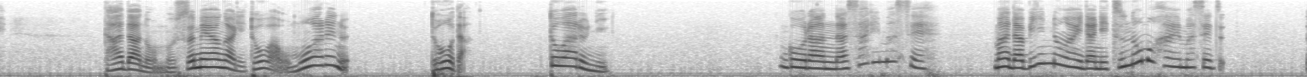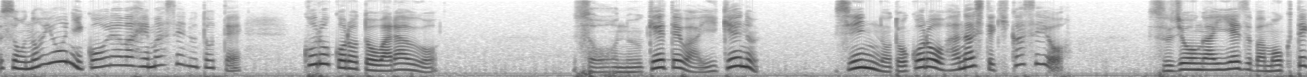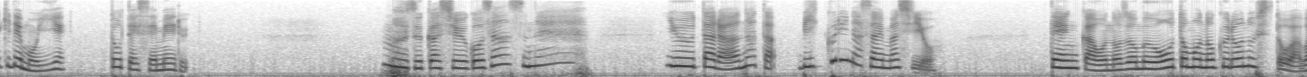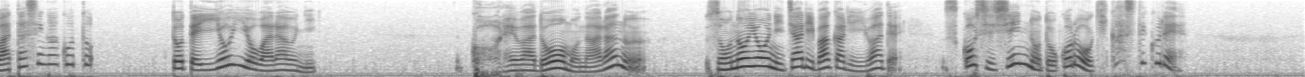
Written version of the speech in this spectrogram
ただの娘上がりとは思われぬ。どうだ？とあるにご覧なさりませ。まだ瓶の間に角も生えませずそのように甲羅はへませぬとてコロコロと笑うをそう抜けてはいけぬ。真のところを話して聞かせよ素性が言えずば目的でも言えとて責める。難しゅうござんすね。言うたらあなたびっくりなさいましよ。天下を望む大友の黒主とは私がこと。とていよいよ笑うに。これはどうもならぬ。そのようにチャリばかり言わで、少し真のところを聞かしてくれ。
